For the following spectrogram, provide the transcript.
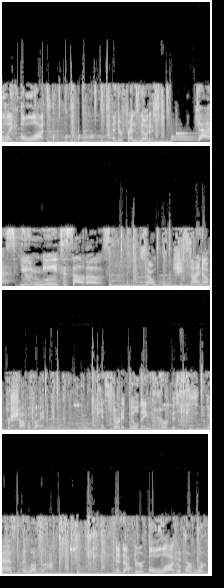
like a lot. And her friends noticed. Jess, you need to sell those. So she signed up for Shopify and started building her business. Yes, I love that. And after a lot of hard work,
